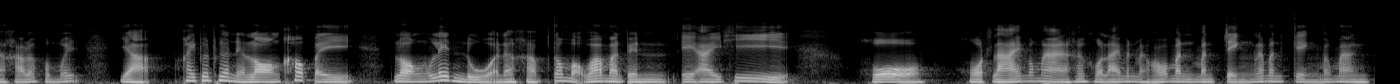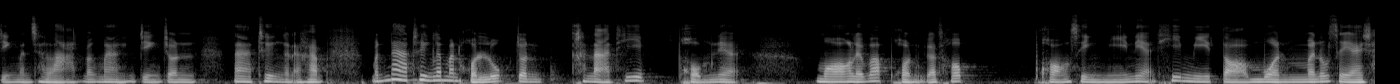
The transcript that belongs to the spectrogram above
นะครับ แล้วผมก็อยากให้เพื่อนๆเนี่ยลองเข้าไปลองเล่นดูนะครับ ต้องบอกว่ามันเป็น AI ที่โหโหดร้ายมากๆนะครับโหดร้ายมันหมายความว่ามันมันเจ๋งและมันเก่งมากๆ จริง ๆ มันฉลาดมากๆ จริง ๆ จนน่าทึ่งนะครับ มันน่าทึ่งและมันขนลุกจน ขนาดที่ผมเนี่ยมองเลยว่าผลกระทบของสิ่งนี้เนี่ยที่มีต่อมวลมนุษยช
